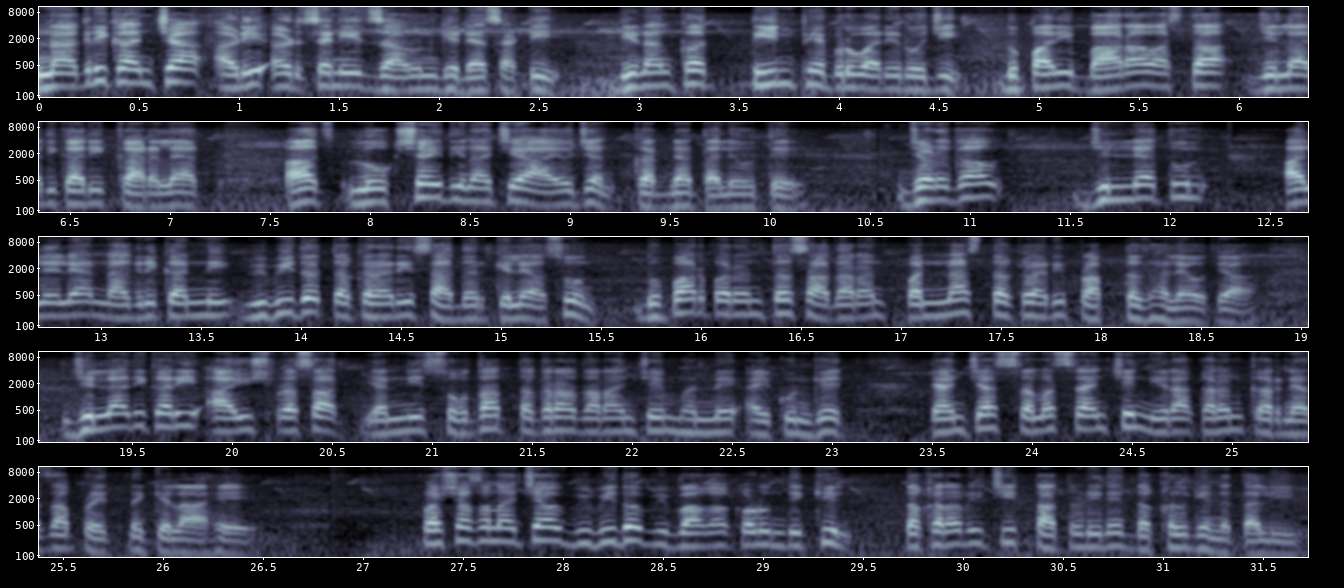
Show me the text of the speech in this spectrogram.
नागरिकांच्या अडीअडचणी जाणून घेण्यासाठी दिनांक तीन फेब्रुवारी रोजी दुपारी बारा वाजता जिल्हाधिकारी कार्यालयात आज लोकशाही दिनाचे आयोजन करण्यात आले होते. जळगाव जिल्ह्यातून आलेल्या नागरिकांनी विविध तक्रारी सादर केल्या असून दुपारपर्यंत साधारण पन्नास तक्रारी प्राप्त झाल्या होत्या. जिल्हाधिकारी आयुष प्रसाद यांनी स्वतः तक्रारदारांचे म्हणणे ऐकून घेत त्यांच्या समस्यांचे निराकरण करण्याचा प्रयत्न केला आहे. प्रशासनाच्या विविध विभागाकडून देखील तक्रारीची तातडीने दखल घेण्यात आली.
